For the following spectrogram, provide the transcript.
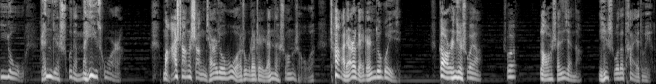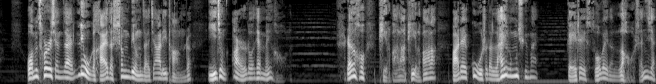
呦，人家说的没错啊，马上上前就握住了这人的双手啊，差点给人就跪下，告诉人家说呀，说老神仙呐，您说的太对了，我们村现在六个孩子生病在家里躺着，已经二十多天没好，然后噼里啪啦，噼里啪啦。把这故事的来龙去脉，给这所谓的老神仙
